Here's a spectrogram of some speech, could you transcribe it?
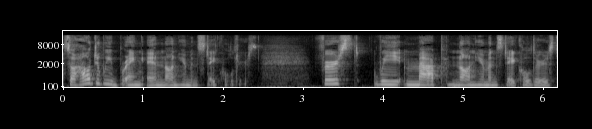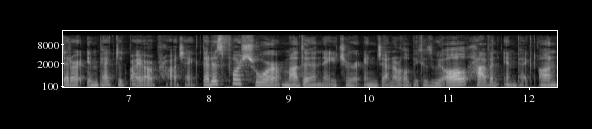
So, how do we bring in non human stakeholders? First, we map non human stakeholders that are impacted by our project. That is for sure Mother Nature in general, because we all have an impact on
